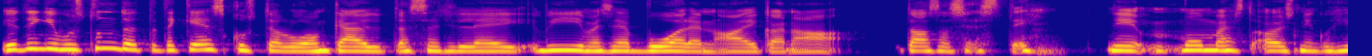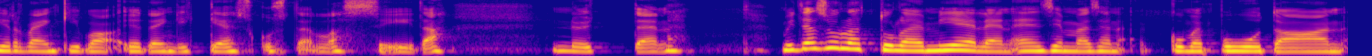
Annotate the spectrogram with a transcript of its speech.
jotenkin musta tuntuu, että tätä keskustelua on käyty tässä viimeisen vuoden aikana tasaisesti. Niin mun mielestä olisi niinku hirveän kiva jotenkin keskustella siitä nytten. Mitä sulle tulee mieleen ensimmäisen, kun me puhutaan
